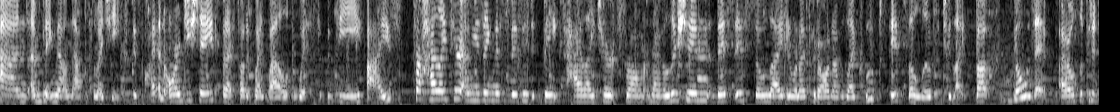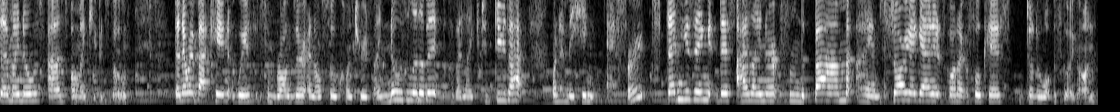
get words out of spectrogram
and I'm putting that on the apples of my cheeks. It's quite an orangey shade, but I thought it went well with the eyes. For highlighter, I'm using this Vivid Baked highlighter from Revolution. This is so light, and when I put it on, I was like, oops, it's a little bit too light, but go with it. I also put it down my nose and on my cupid's bow. Then I went back in with some bronzer and also contoured my nose a little bit because I like to do that when I'm making effort. Then using this eyeliner from the Balm, I am sorry again it's gone out of focus, don't know what was going on.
